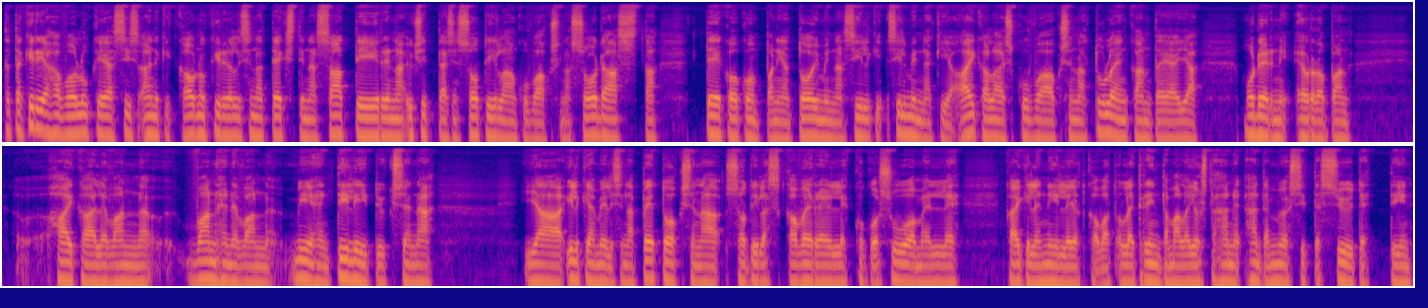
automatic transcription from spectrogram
Tätä kirjaa voi lukea siis ainakin kaunokirjallisena tekstinä, satiirina, yksittäisen sotilaan kuvauksena sodasta, TK-komppanian toiminnan silminnäkijä aikalaiskuvauksena, tulenkantaja ja moderni Euroopan haikailevan, vanhenevan miehen tilityksenä ja ilkeämielisenä petoksena sotilaskavereille, koko Suomelle, kaikille niille, jotka ovat olleet rintamalla, josta häntä myös sitten syytettiin.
